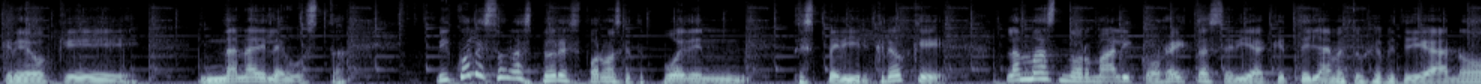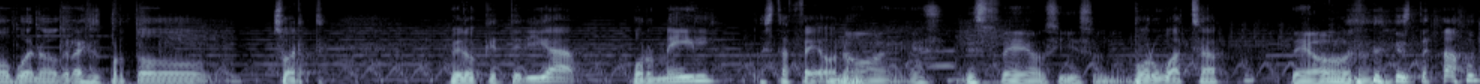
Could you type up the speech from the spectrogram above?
Creo que a nadie le gusta. ¿Y cuáles son las peores formas que te pueden despedir? Creo que la más normal y correcta sería que te llame tu jefe y te diga, no, bueno, gracias por todo, suerte. Pero que te diga por mail, está feo, ¿no? No, es, es feo, sí, eso no. Por WhatsApp, Peor. está aún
